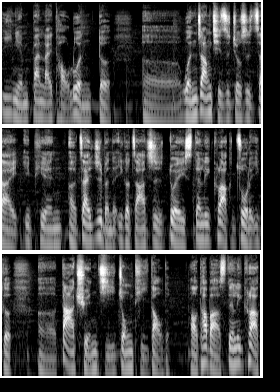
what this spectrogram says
一年班来讨论的呃文章，其实就是在一篇呃在日本的一个杂志对 Stanley Clark 做了一个呃大全集中提到的。好，他把 Stanley Clark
